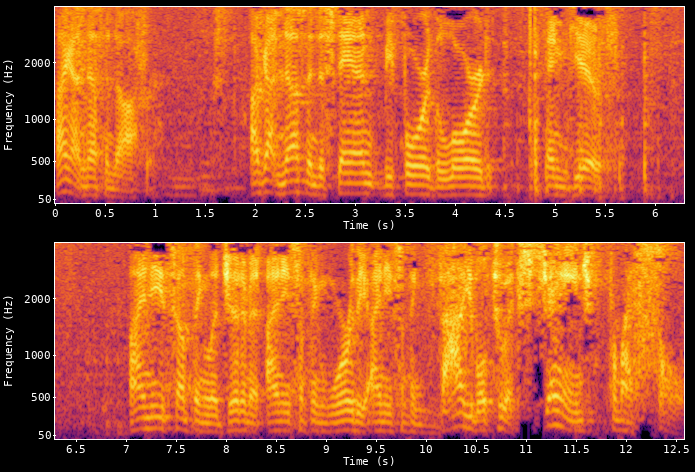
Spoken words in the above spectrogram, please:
I got nothing to offer. I've got nothing to stand before the Lord and give. I need something legitimate. I need something worthy. I need something valuable to exchange for my soul.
